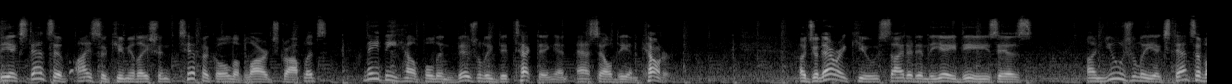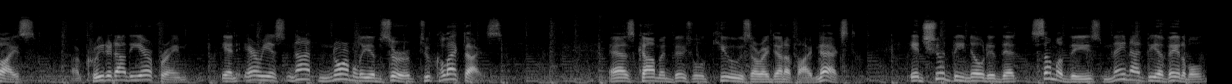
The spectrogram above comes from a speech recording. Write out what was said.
The extensive ice accumulation typical of large droplets may be helpful in visually detecting an SLD encounter. A generic cue cited in the ADs is unusually extensive ice accreted on the airframe in areas not normally observed to collect ice. As common visual cues are identified next, it should be noted that some of these may not be available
